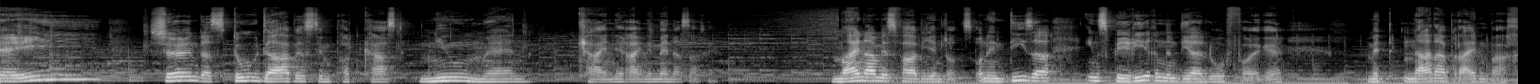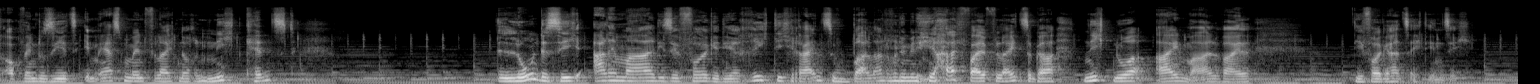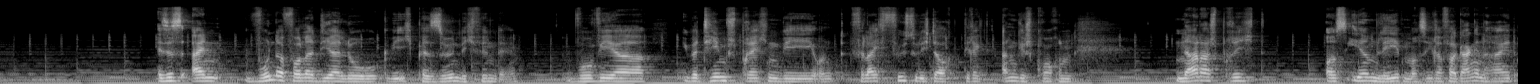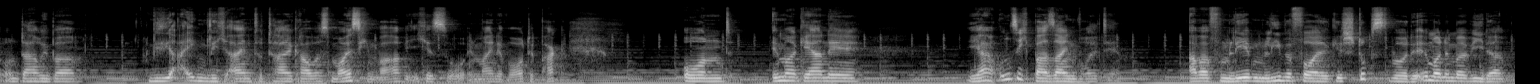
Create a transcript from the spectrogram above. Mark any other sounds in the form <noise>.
Hey, schön, dass du da bist im Podcast New Man, keine reine Männersache. Mein Name ist Fabian Lutz und in dieser inspirierenden Dialogfolge mit Nada Breidenbach, auch wenn du sie jetzt im ersten Moment vielleicht noch nicht kennst, lohnt es sich allemal diese Folge dir richtig reinzuballern und im Idealfall vielleicht sogar nicht nur einmal, weil die Folge hat es echt in sich. Es ist ein wundervoller Dialog, wie ich persönlich finde, wo wir über Themen sprechen wie, und vielleicht fühlst du dich da auch direkt angesprochen, Nada spricht aus ihrem Leben, aus ihrer Vergangenheit und darüber, wie sie eigentlich ein total graues Mäuschen war, wie ich es so in meine Worte pack. Und immer gerne, ja, unsichtbar sein wollte aber vom Leben liebevoll gestupst wurde, immer und immer wieder,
